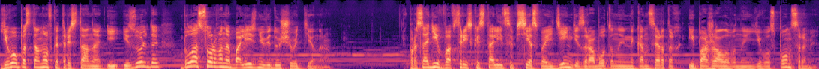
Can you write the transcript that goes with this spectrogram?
его постановка Тристана и Изольды была сорвана болезнью ведущего тенора. Просадив в австрийской столице все свои деньги, заработанные на концертах и пожалованные его спонсорами,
